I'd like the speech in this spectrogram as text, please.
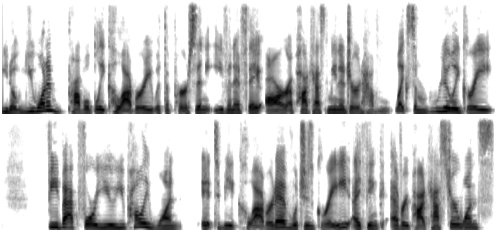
you know, you want to probably collaborate with the person, even if they are a podcast manager and have like some really great feedback for you. You probably want it to be collaborative, which is great. I think every podcaster wants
